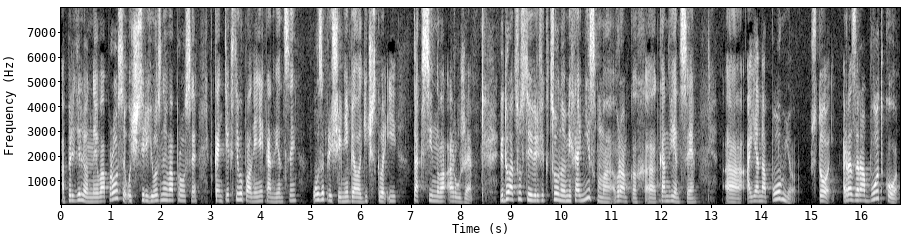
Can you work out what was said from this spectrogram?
определенные вопросы, очень серьезные вопросы в контексте выполнения Конвенции о запрещении биологического и токсинного оружия. Ввиду отсутствия верификационного механизма в рамках э, конвенции, э, а я напомню, что разработку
